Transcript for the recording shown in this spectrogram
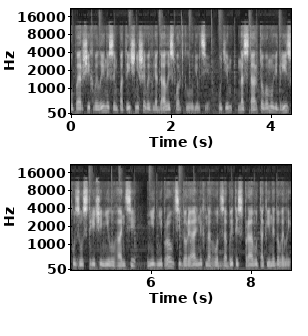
У перші хвилини симпатичніше виглядали спортклубівці. Утім, на стартовому відрізку зустрічі ні луганці, ні дніпровці до реальних нагод забити справу так і не довели.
